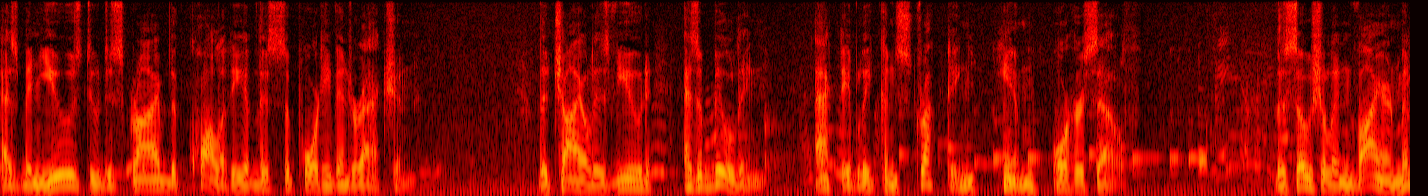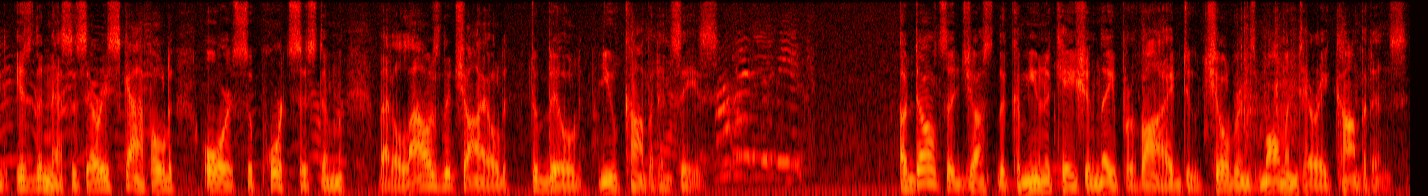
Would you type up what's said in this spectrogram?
has been used to describe the quality of this supportive interaction. The child is viewed as a building, actively constructing him or herself. The social environment is the necessary scaffold or support system that allows the child to build new competencies. Adults adjust the communication they provide to children's momentary competence,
